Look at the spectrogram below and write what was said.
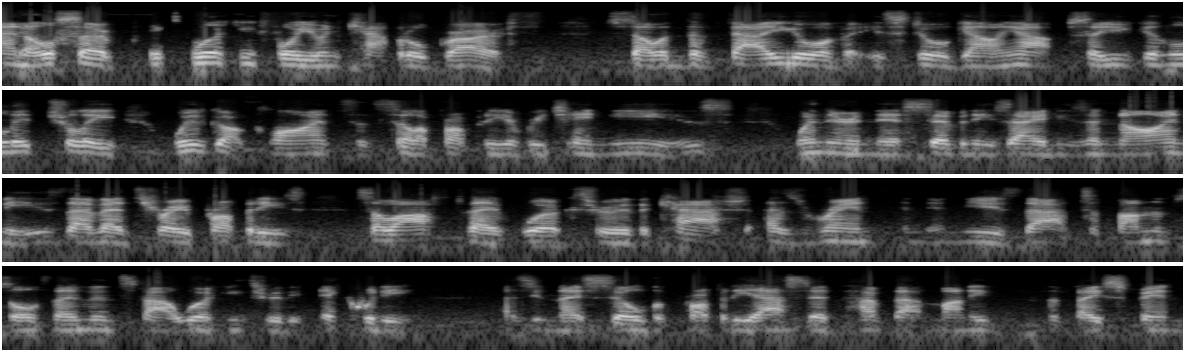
and Yeah. also it's working for you in capital growth. So the value of it is still going up. So you can literally, we've got clients that sell a property every 10 years when they're in their 70s, 80s, and 90s. They've had three properties. So after they've worked through the cash as rent and then use that to fund themselves, they then start working through the equity, as in they sell the property asset, and have that money that they spend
